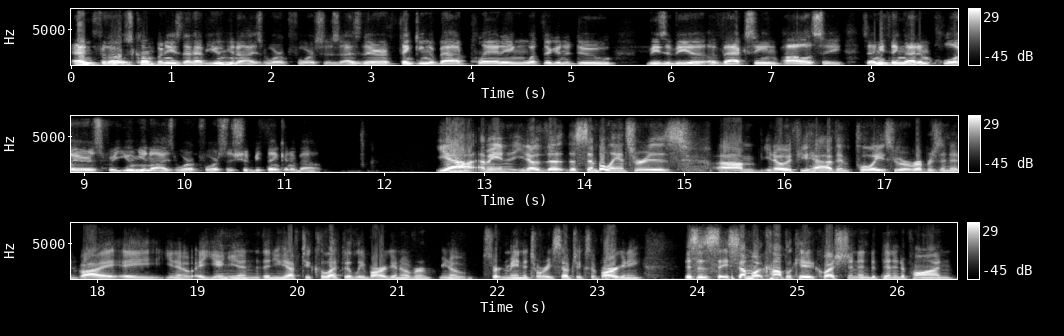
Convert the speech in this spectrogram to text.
And for those companies that have unionized workforces, as they're thinking about planning what they're going to do vis-a-vis a, a, vaccine policy, is anything that employers for unionized workforces should be thinking about? Yeah, I mean, you know, the the simple answer is, um, you know, if you have employees who are represented by a you know a union, then you have to collectively bargain over you know certain mandatory subjects of bargaining. This is a somewhat complicated question and dependent upon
